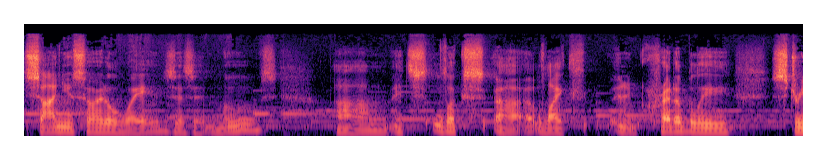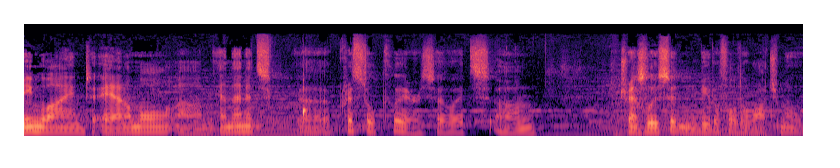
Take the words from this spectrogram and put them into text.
sinusoidal waves as it moves. Um, it looks uh, like an incredibly streamlined animal, um, and then it's uh, crystal clear, so it's um, translucent and beautiful to watch move.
